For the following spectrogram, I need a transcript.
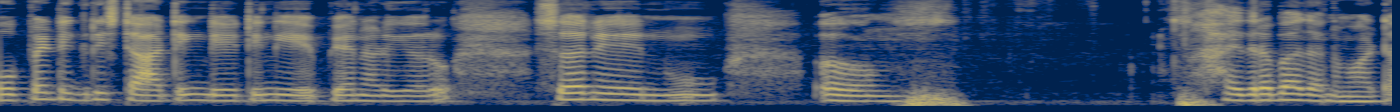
open degree starting date in AP అని అడిగారు. సార్ నేను హైదరాబాద్ అనమాట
